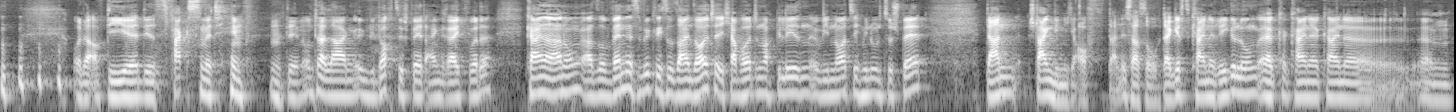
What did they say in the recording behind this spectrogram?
oder ob die das Fax mit, dem, mit den Unterlagen irgendwie doch zu spät eingereicht wurde. Keine Ahnung. Also wenn es wirklich so sein sollte, ich habe heute noch gelesen, irgendwie 90 Minuten zu spät, dann steigen die nicht auf. Dann ist das so. Da gibt es keine Regelung, äh, keine, keine, ähm,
